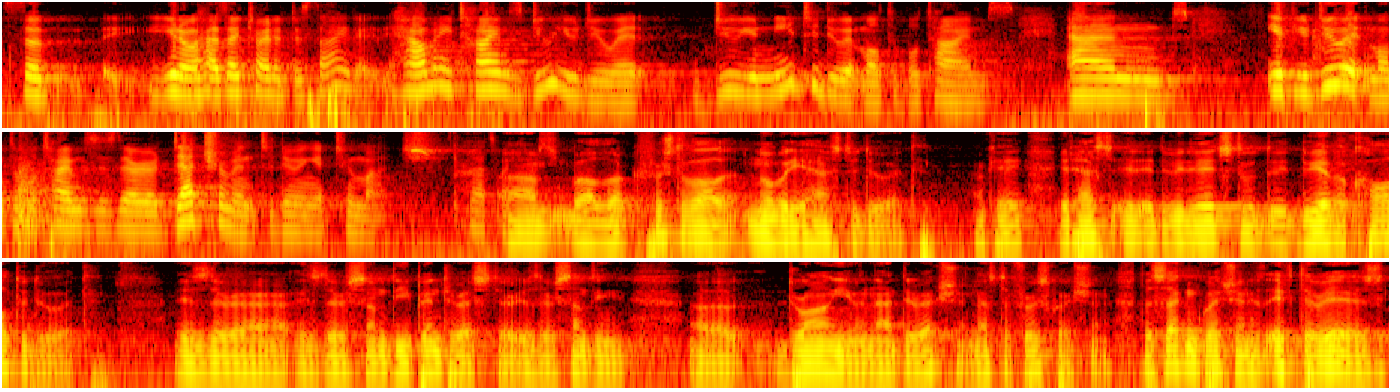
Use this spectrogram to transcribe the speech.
So, you know, as I try to decide, how many times do you do it? Do you need to do it multiple times? And if you do it multiple times, is there a detriment to doing it too much? That's my um, question. Well, look, first of all, nobody has to do it. Okay, it has to, it, it relates to do, do you have a call to do it? Is there a, is there some deep interest there? Is there something uh, drawing you in that direction? That's the first question. The second question is, if there is,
